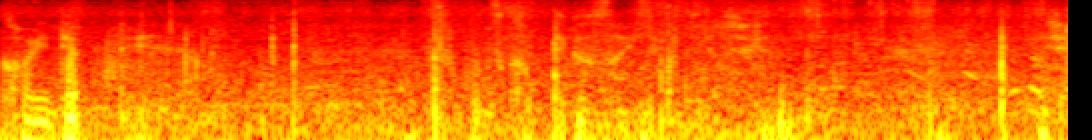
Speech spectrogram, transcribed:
借りてあってそこ使ってくださいって感じでしたけどよいしょ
